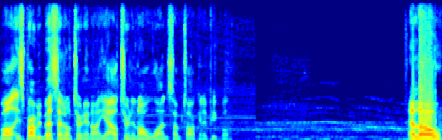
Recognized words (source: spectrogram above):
Well, it's probably best I don't turn it on. Yeah, I'll turn it on once I'm talking to people. Hello.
